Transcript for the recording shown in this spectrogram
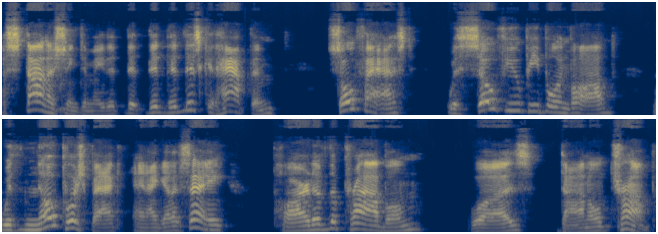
astonishing to me that, that, that, that this could happen so fast with so few people involved with no pushback. And I gotta say, part of the problem was Donald Trump.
